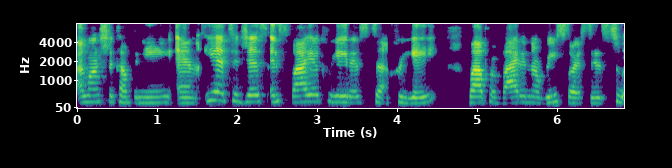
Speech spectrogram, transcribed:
I launched a company and yeah, to just inspire creators to create while providing the resources to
